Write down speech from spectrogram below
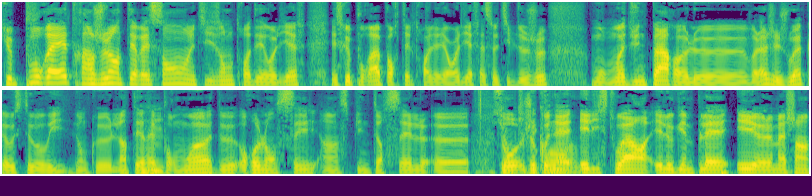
que pourrait être un jeu intéressant en utilisant le 3D relief et ce que pourrait apporter le 3D relief à ce type de jeu. Bon, moi d'une part, euh, le voilà, j'ai joué à Chaos Theory, donc euh, l'intérêt Mhm. pour moi de relancer un Splinter Cell euh, dont je connais et l'histoire et le gameplay et euh, le machin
